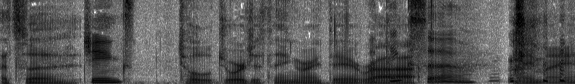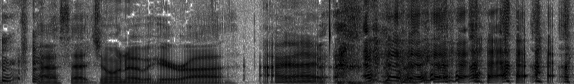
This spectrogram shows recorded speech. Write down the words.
that's a Jinx. total Georgia thing right there, I right? think so. Hey, man, pass that joint over here, right? All right.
